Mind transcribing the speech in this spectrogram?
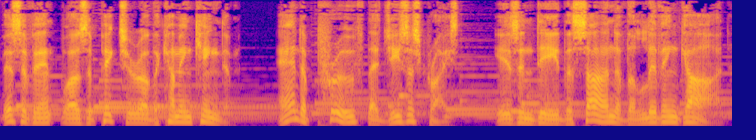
This event was a picture of the coming kingdom and a proof that Jesus Christ is indeed the Son of the living God.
